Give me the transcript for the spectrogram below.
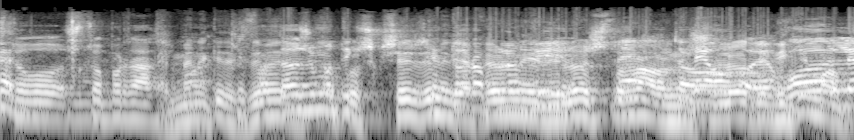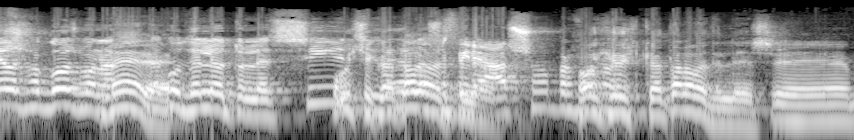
Στο, στο πρωτάθλημα. Εμένα και και δεν- φαντάζομαι ότι. όπως ξέρεις, και δεν με τώρα ενδιαφέρουν πλέον οι βγει- δηλώσεις των Ναι, άλλων. ναι, Σου λέω τη δική μου Εγώ άποψη. λέω στον κόσμο να. Ναι, ρε. Εγώ δεν λέω το λες εσύ. Όχι, έτσι, δεν θα κατάλαβα. σε τι λες. επηρεάσω. προφανώς. Όχι, όχι, κατάλαβα τι λες. Ε,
